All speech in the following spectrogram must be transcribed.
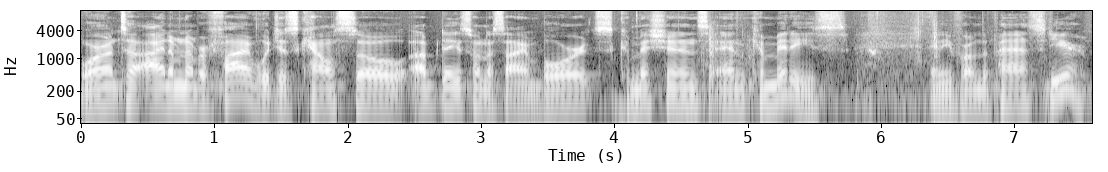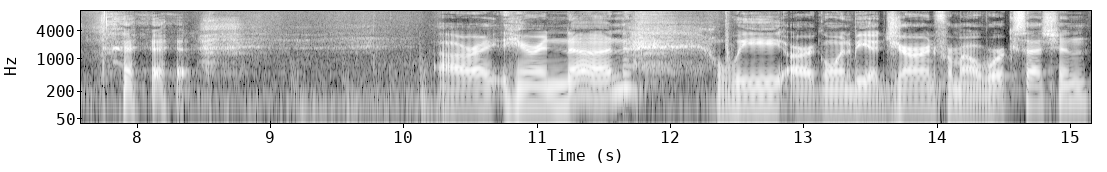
We're on to item number five, which is council updates on assigned boards, commissions, and committees. Any from the past year? All right, hearing none, we are going to be adjourned from our work session,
